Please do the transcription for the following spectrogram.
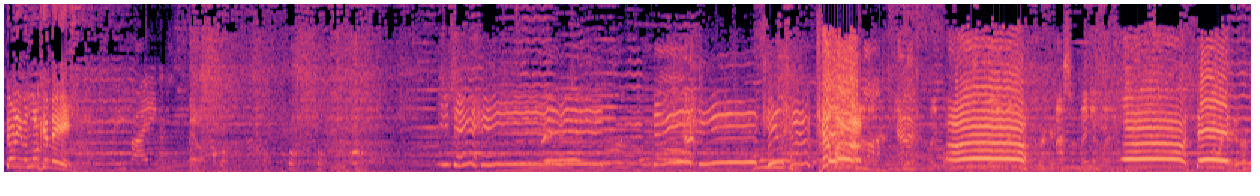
Don't even look at me! Are you buying a Kill her! Kill her! Get it! Wait, what? Ah! Massive minion wave. Ah! Dead!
